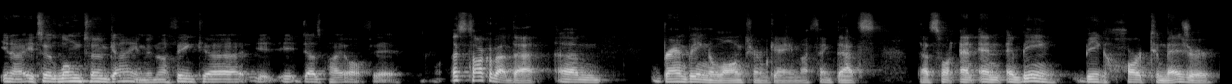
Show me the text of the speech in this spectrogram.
You know, it's a long term game, and I think uh, it, it, does pay off. Yeah. Let's talk about that. Um, brand being a long term game, I think that's That's one, and and and being being hard to measure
